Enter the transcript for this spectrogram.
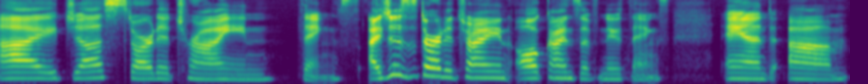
I just started trying things. I just started trying all kinds of new things. And um,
